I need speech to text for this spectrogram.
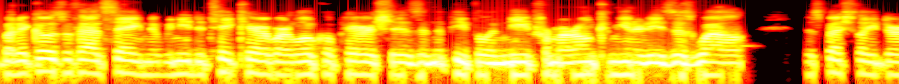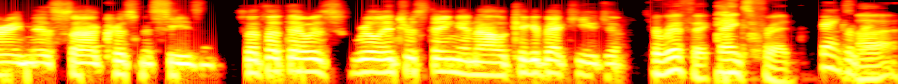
But it goes without saying that we need to take care of our local parishes and the people in need from our own communities as well especially during this uh, Christmas season. So I thought that was real interesting, and I'll kick it back to you, Jim. Terrific. Thanks, Fred. Thanks. Uh,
